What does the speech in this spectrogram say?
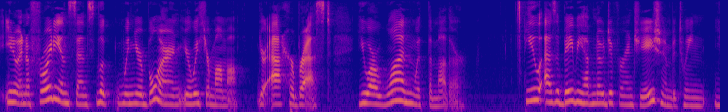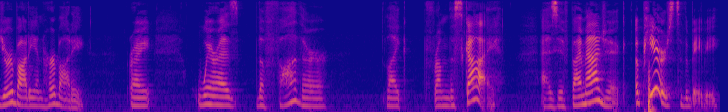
you know, in a Freudian sense, look, when you're born, you're with your mama. You're at her breast you are one with the mother. You, as a baby, have no differentiation between your body and her body, right? Whereas the father, like from the sky, as if by magic, appears to the baby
